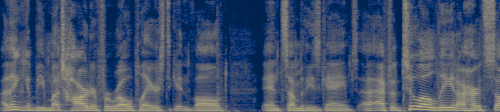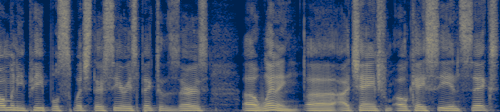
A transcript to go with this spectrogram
I think it can be much harder for role players to get involved in some of these games. Uh, after the 2-0 lead, I heard so many people switch their series pick to the Zers uh, winning. Uh, I changed from OKC in six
